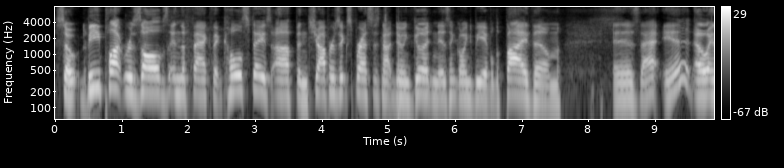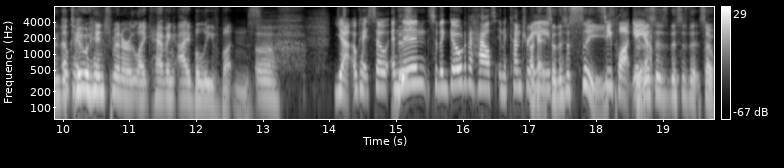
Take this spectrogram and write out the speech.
So B plot resolves in the fact that Cole stays up and Shoppers Express is not doing good and isn't going to be able to buy them. Is that it? Oh, and the Okay. two henchmen are like having I believe buttons. Yeah. Okay. So and This- then so they go to the house in the country. Okay, so this is C. C plot, yeah, So yeah. This is this is the so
